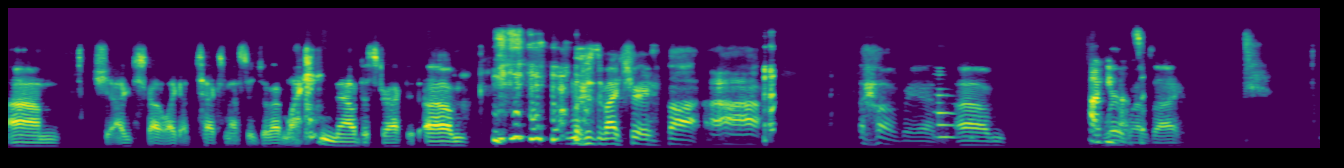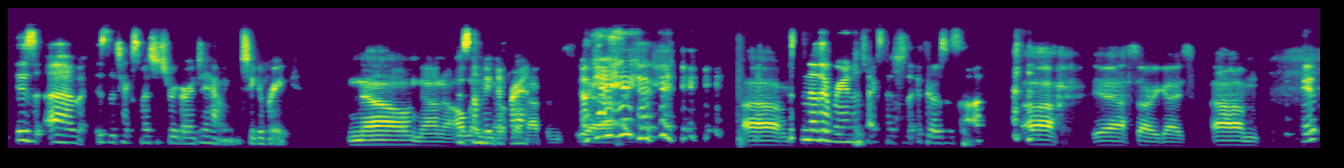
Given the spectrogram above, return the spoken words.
um, shit, I just got like a text message and I'm like now distracted. Um, losing my train of thought. Ah. Oh man. Um, Talking where was sex. I? Is um is the text message regard to having to take a break? No, no, no. I'll something different. happens. Yeah. Okay. okay. Um, Just another random text message that throws us off. uh, yeah. Sorry, guys. Um, okay.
